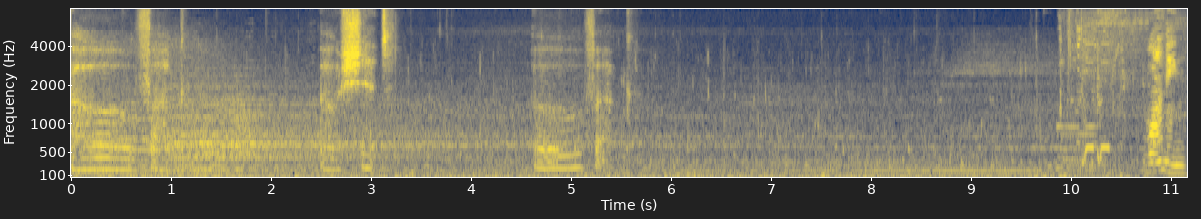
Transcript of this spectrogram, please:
Oh, fuck. Oh, shit. Oh, fuck. Warning.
